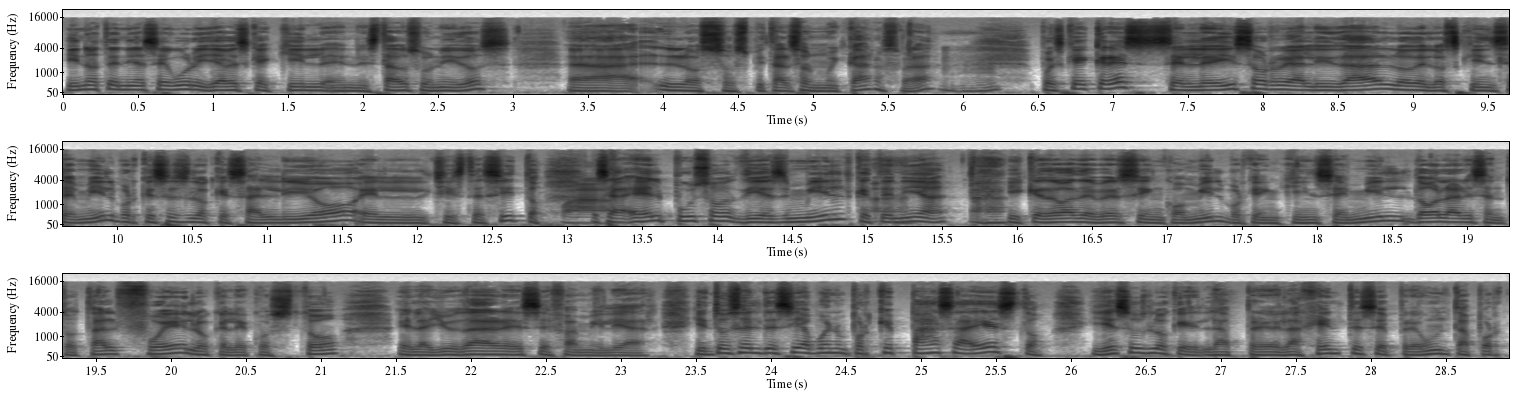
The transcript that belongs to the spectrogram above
y no tenía seguro. Y ya ves que aquí en Estados Unidos ah, los hospitales son muy caros, ¿verdad? Pues, ¿qué crees? Se le hizo realidad lo de los 15 mil, porque eso es lo que salió el chistecito. O sea, él puso 10 mil que tenía y quedó a deber 5 mil, porque en 15 mil dólares en total fue lo que le costó el ayudar a ese familiar. Y entonces él decía, bueno, ¿por qué pasa esto? Y eso es lo que la gente se pregunta por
